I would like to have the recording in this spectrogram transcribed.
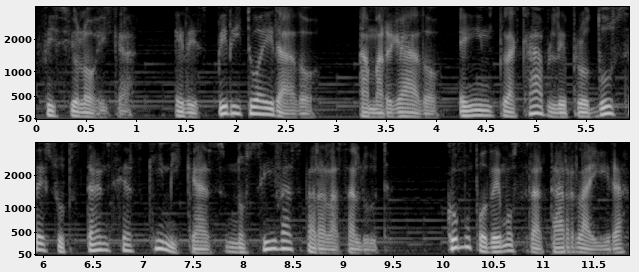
fisiológica. El espíritu airado, amargado e implacable produce sustancias químicas nocivas para la salud. ¿Cómo podemos tratar la ira?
